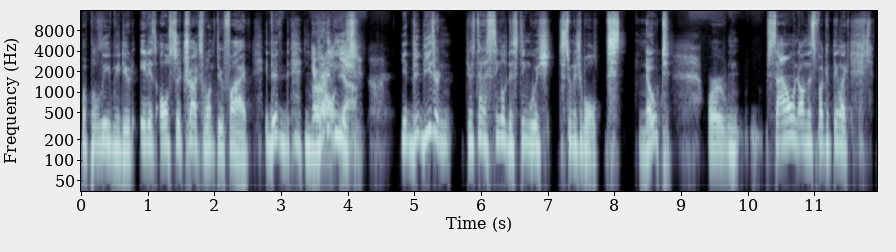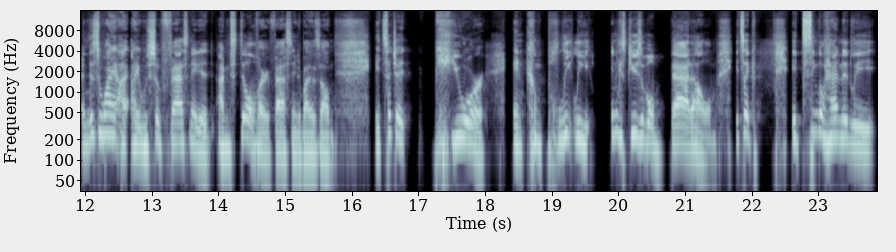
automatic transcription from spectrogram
but believe me, dude, it is also tracks one through five. They're, none all- of these, yeah. These are there's not a single distinguish distinguishable note or sound on this fucking thing. Like, and this is why I, I was so fascinated. I'm still very fascinated by this album. It's such a pure and completely inexcusable bad album. It's like it single handedly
